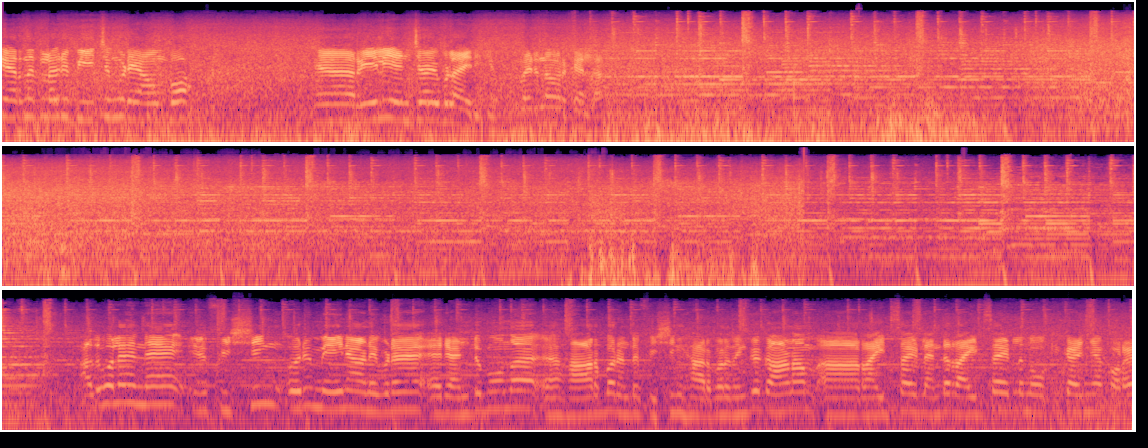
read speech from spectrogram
ചേർന്നിട്ടുള്ള ഒരു ബീച്ചും കൂടി ആകുമ്പോൾ റിയലി എൻജോയബിൾ ആയിരിക്കും വരുന്നവർക്കെല്ലാം. ഫിഷിംഗ് ഒരു മെയിൻ ആണ്. ഇവിടെ രണ്ട് മൂന്ന് ഹാർബർ ഉണ്ട്. ഫിഷിംഗ് ഹാർബർ നിങ്ങൾക്ക് കാണാം റൈറ്റ് സൈഡിൽ എന്റെ റൈറ്റ് സൈഡിൽ നോക്കിക്കഴിഞ്ഞാൽ കുറേ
